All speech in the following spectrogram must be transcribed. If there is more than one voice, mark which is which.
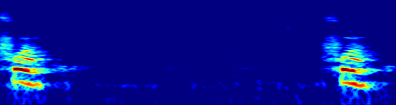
Speaker 1: Foix. Foix.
